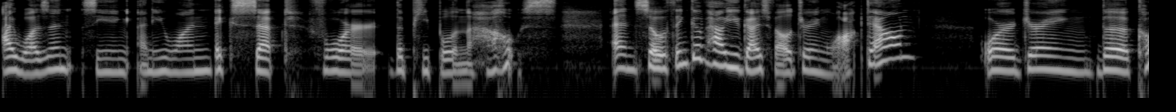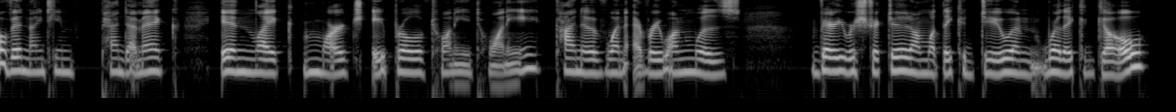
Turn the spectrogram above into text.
I wasn't seeing anyone except for the people in the house. And so think of how you guys felt during lockdown or during the COVID 19 pandemic in like March, April of 2020, kind of when everyone was very restricted on what they could do and where they could go.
